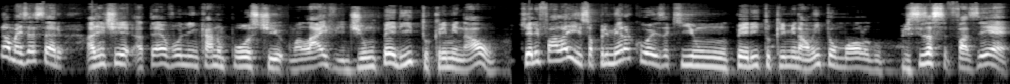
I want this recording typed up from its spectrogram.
Não, mas é sério. A gente até eu vou linkar no post uma live de um perito criminal que ele fala isso. A primeira coisa que um perito criminal, entomólogo, precisa fazer é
